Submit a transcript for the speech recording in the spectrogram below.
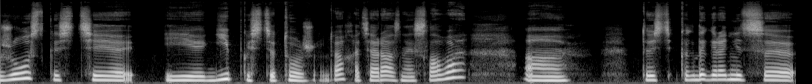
жесткости и гибкости тоже, да, хотя разные слова. То есть, когда границы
